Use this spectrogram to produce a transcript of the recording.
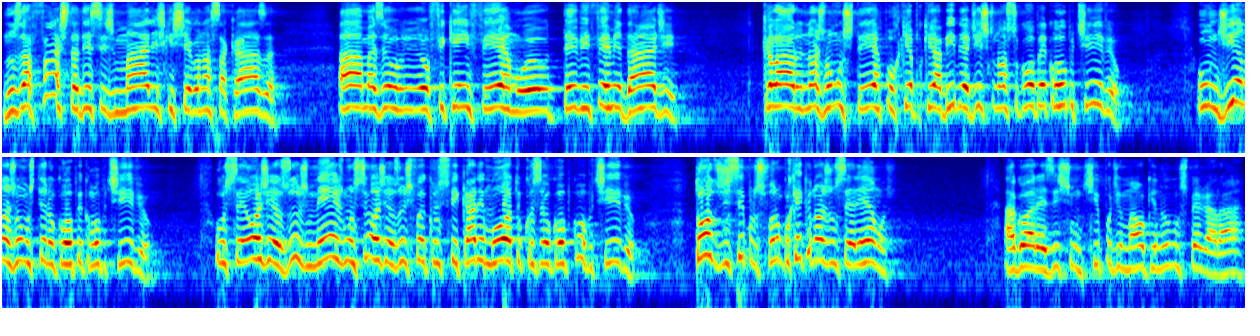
nos afasta desses males que chegam à nossa casa. Ah, mas eu, eu fiquei enfermo, eu teve enfermidade. Claro, nós vamos ter, por quê? Porque a Bíblia diz que o nosso corpo é corruptível. Um dia nós vamos ter um corpo incorruptível. O Senhor Jesus, mesmo o Senhor Jesus, foi crucificado e morto com o seu corpo corruptível. Todos os discípulos foram, por que, que nós não seremos? Agora, existe um tipo de mal que não nos pegará.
